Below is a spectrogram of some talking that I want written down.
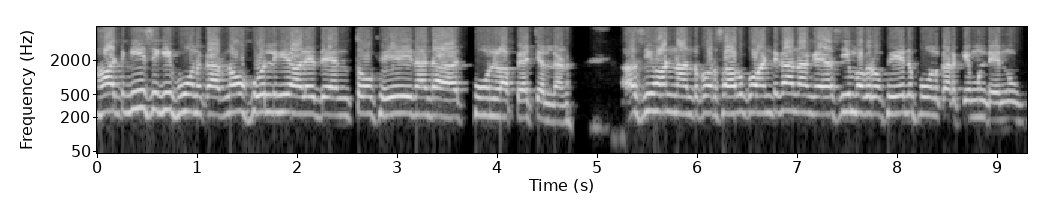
ਹਟ ਗਈ ਸੀਗੀ ਫੋਨ ਕਰਨੋਂ ਹੋਲੀਏ ਵਾਲੇ ਦਿਨ ਤੋਂ ਫੇਰ ਇਹਨਾਂ ਦਾ ਫੋਨ ਲੱਪਿਆ ਚੱਲਣ। ਅਸੀਂ ਹੁਣ ਆਨੰਦਪੁਰ ਸਾਹਿਬ ਗੁਆਂਢੀਆਂ ਨਾਲ ਗਏ ਸੀ ਮਗਰੋਂ ਫੇਰ ਫੋਨ ਕਰਕੇ ਮੁੰਡੇ ਨੂੰ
